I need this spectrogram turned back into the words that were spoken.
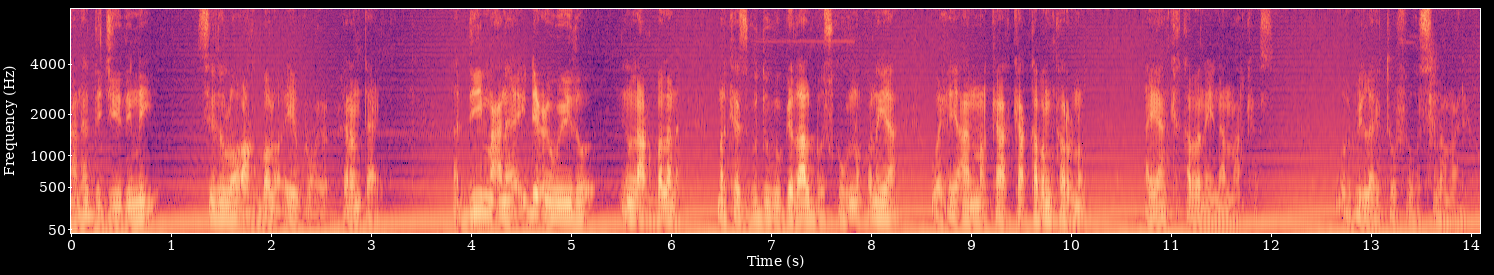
aan hadda jeedinay sidii loo aqbalo ayay ku xiran tahay haddii macnaa ay dhici weydo in la aqbalana markaas guddigu gadaal buu isku noqonayaa wixii aan markaa ka qaban karno ayaan ka qabanaynaa markaas. Wabilaahi towfiiq assalaamu calaykum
